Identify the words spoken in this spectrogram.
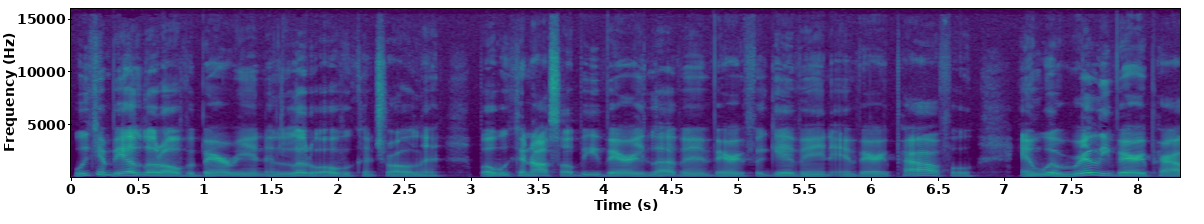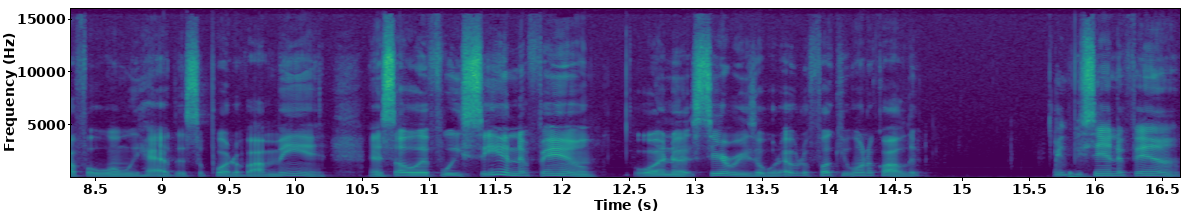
We can be a little overbearing and a little over controlling but we can also be very loving very forgiving and very powerful. And we're really very powerful when we have the support of our men. And so if we see in the film or in a series or whatever the fuck you want to call it if you see in the film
